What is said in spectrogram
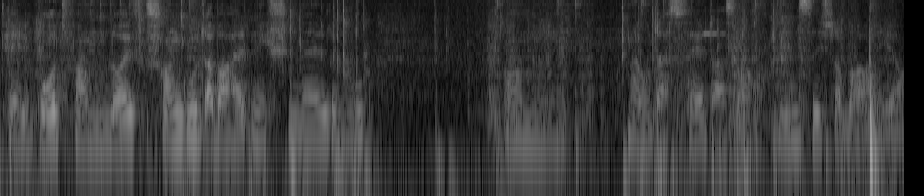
Okay, die Bootfarm läuft schon gut, aber halt nicht schnell genug. Ähm, na gut, das Feld da ist auch winzig, aber ja.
